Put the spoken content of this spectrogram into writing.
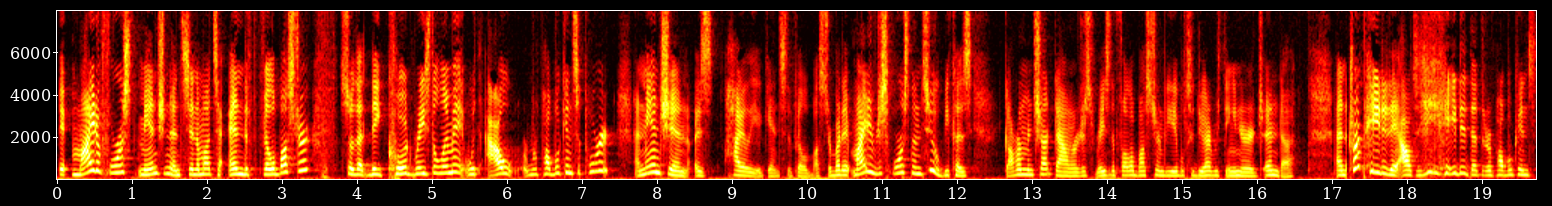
it might have forced Manchin and Sinema to end the filibuster so that they could raise the limit without Republican support. And Manchin is highly against the filibuster, but it might have just forced them to because government shutdown or just raise the filibuster and be able to do everything in your agenda. And Trump hated it out. He hated that the Republicans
